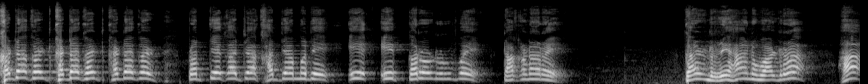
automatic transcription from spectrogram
खटाखट खटाखट खटाखट प्रत्येकाच्या खात्यामध्ये एक एक करोड रुपये टाकणार आहे. कारण रेहान वाड्रा हा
